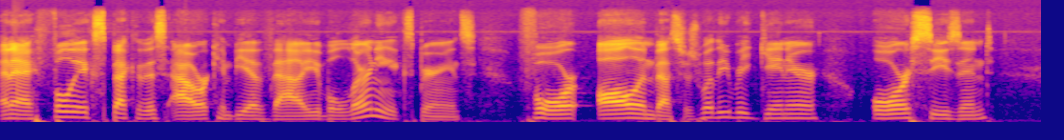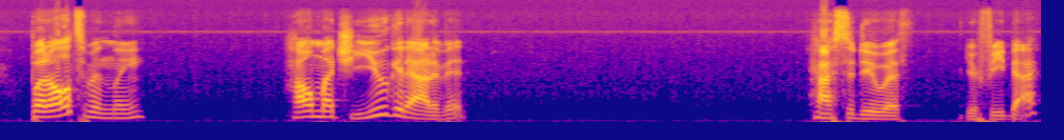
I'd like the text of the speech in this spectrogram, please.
And I fully expect that this hour can be a valuable learning experience for all investors, whether you're beginner or seasoned. But ultimately, how much you get out of it has to do with your feedback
